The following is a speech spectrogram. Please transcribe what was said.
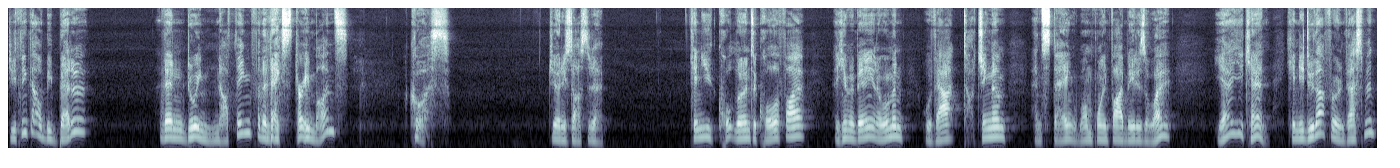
Do you think that would be better than doing nothing for the next three months? Of course. Journey starts today. Can you learn to qualify a human being and a woman without touching them and staying 1.5 meters away? Yeah, you can. Can you do that for investment?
